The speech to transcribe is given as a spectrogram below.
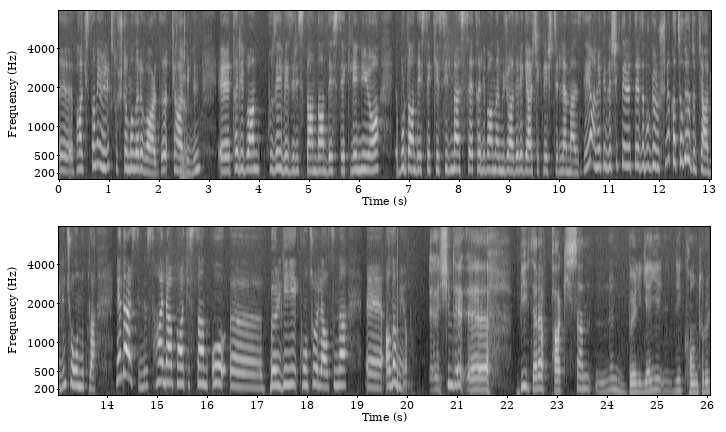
e, Pakistan'a yönelik suçlamaları vardı Kabil'in. Ee, Taliban Kuzey Veziristan'dan destekleniyor. Ee, Buradan destek kesilmezse Taliban'la mücadele gerçekleştirilemez diye. Amerika Birleşik Devletleri de bu görüşüne katılıyordu Kabil'in çoğunlukla. Ne dersiniz? Hala Pakistan o e, bölgeyi kontrol altına e, alamıyor mu? E, Şimdi e, bir taraf Pakistan'ın bölgeyi kontrol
